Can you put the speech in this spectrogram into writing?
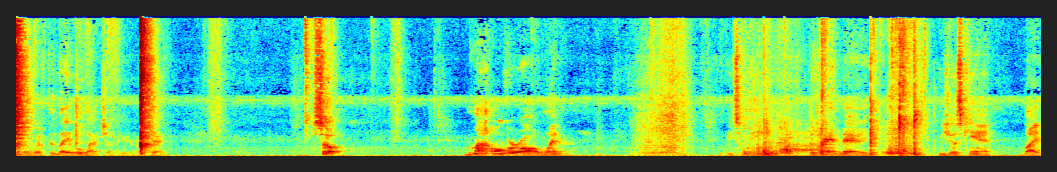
even with the label latch up here, okay? So, my overall winner between the granddaddy, you just can't like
